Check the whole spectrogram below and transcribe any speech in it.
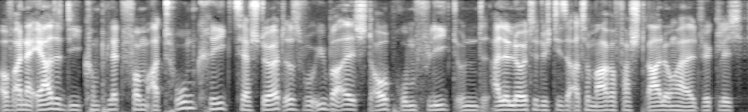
auf einer Erde, die komplett vom Atomkrieg zerstört ist, wo überall Staub rumfliegt und alle Leute durch diese atomare Verstrahlung halt wirklich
